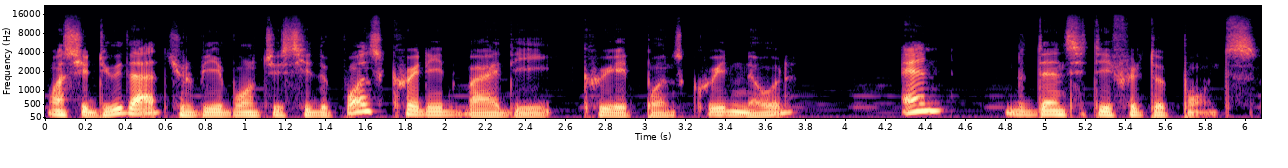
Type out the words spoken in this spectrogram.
Once you do that, you'll be able to see the points created by the create points grid node and the density filter points.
